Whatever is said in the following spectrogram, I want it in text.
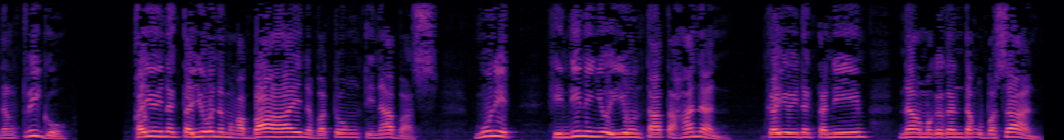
ng trigo, kayo'y nagtayo ng mga bahay na batong tinabas, Ngunit hindi ninyo iyon tatahanan. Kayo'y nagtanim ng magagandang ubasan,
